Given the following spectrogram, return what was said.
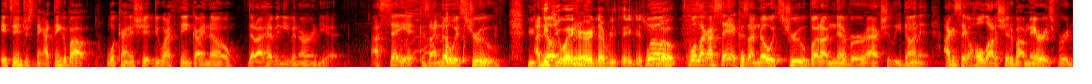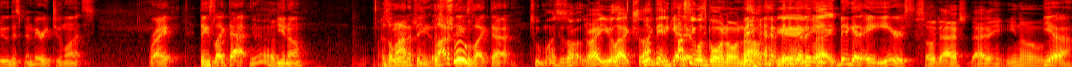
it's interesting. I think about what kind of shit do I think I know that I haven't even earned yet. I say it because I know it's true. you I think know, you ain't heard everything that well, you know? well, like I say it because I know it's true, but I've never actually done it. I can say a whole lot of shit about marriage for a dude that's been married two months, right? Things like that. Yeah. You know, there's a lot of things, a lot of true. things like that. Two months is all right. You're like, so We've I, been get- I see what's going on now. been, yeah, together eight, like, been together eight years. so that that ain't you know. Yeah,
